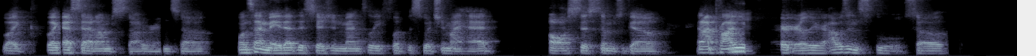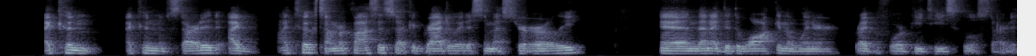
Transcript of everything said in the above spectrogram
Like like I said, I'm stubborn. So once I made that decision mentally, flip the switch in my head, all systems go. And I probably mm-hmm. would have earlier. I was in school, so I couldn't I couldn't have started. I I took summer classes so I could graduate a semester early. And then I did the walk in the winter right before PT school started.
